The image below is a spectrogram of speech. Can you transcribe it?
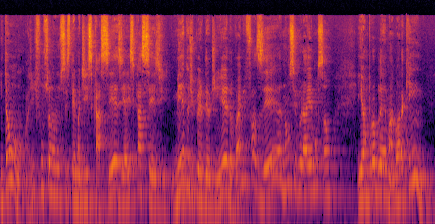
Então, a gente funciona num sistema de escassez e a escassez de medo de perder o dinheiro vai me fazer não segurar a emoção. E é um problema. Agora, quem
